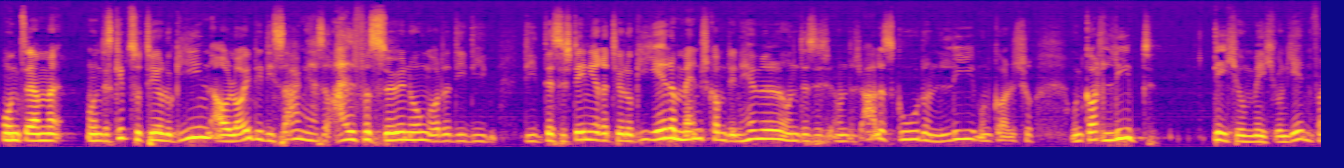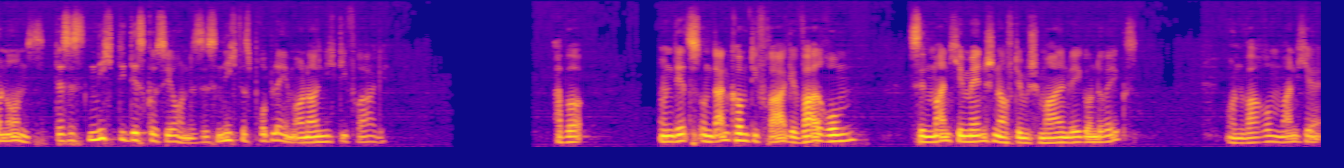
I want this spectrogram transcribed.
Und, ähm, und es gibt so Theologien, auch Leute, die sagen ja so Allversöhnung oder die, die, die, das steht in ihrer Theologie, jeder Mensch kommt in den Himmel und das ist, und das ist alles gut und lieb und Gott, ist und Gott liebt dich und mich und jeden von uns. Das ist nicht die Diskussion, das ist nicht das Problem und auch nicht die Frage. Aber und jetzt, und dann kommt die Frage, warum sind manche Menschen auf dem schmalen Weg unterwegs? Und warum manche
